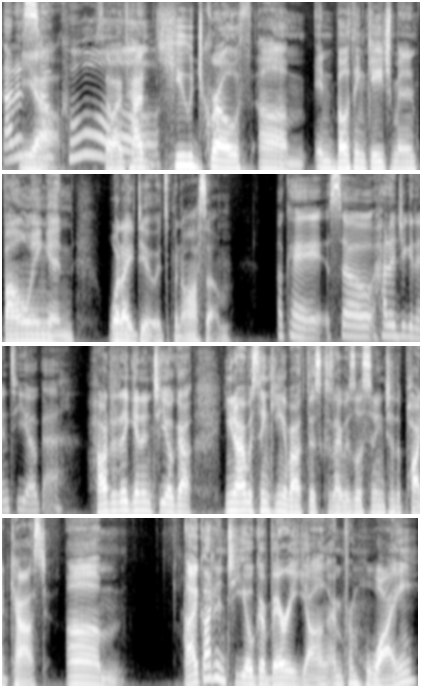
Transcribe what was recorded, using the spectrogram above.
That is Yeah. so cool. So I've had huge growth um, in both engagement and following and what I do. It's been awesome. Okay. So how did you get into yoga? How did I get into yoga? You know, I was thinking about this because I was listening to the podcast. Um, I got into yoga very young. I'm from Hawaii.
